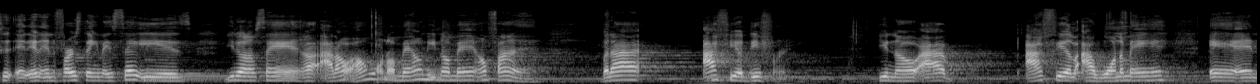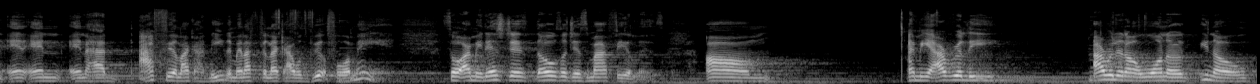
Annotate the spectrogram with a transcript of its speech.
To, and, and the first thing they say is, you know what I'm saying? I, I don't I don't want no man, I don't need no man, I'm fine. But I I feel different. You know, I I feel I want a man and and and and I I feel like I need a man. I feel like I was built for a man. So I mean that's just those are just my feelings. Um I mean I really I really don't want to, you know,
